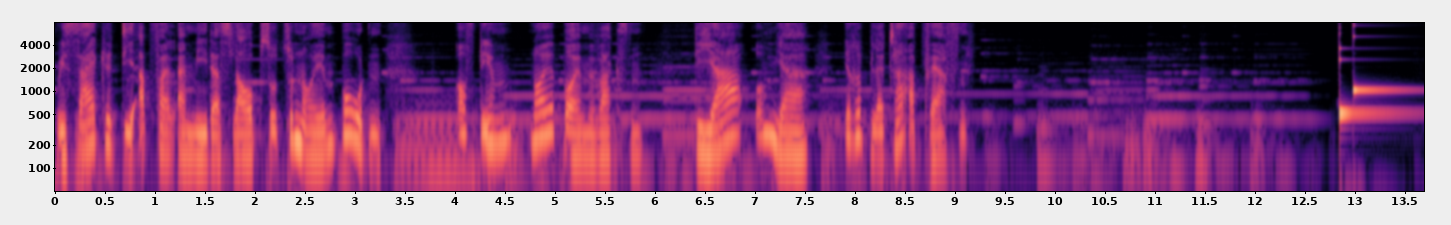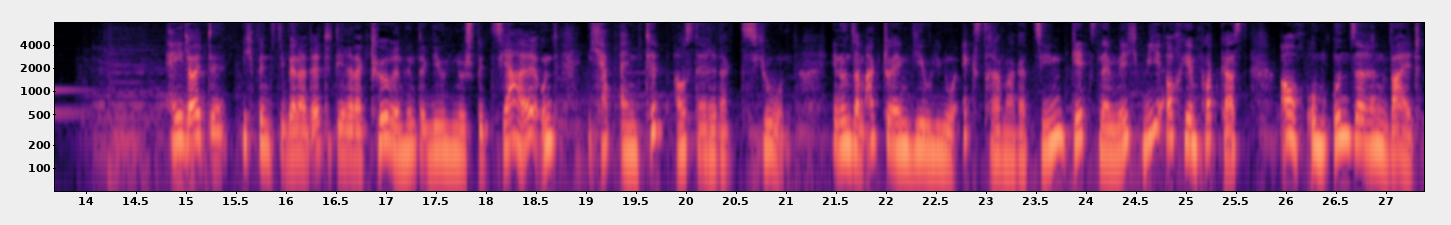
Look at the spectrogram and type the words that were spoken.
recycelt die Abfallarmee das Laub so zu neuem Boden, auf dem neue Bäume wachsen, die Jahr um Jahr ihre Blätter abwerfen. Hey Leute, ich bin's, die Bernadette, die Redakteurin hinter Geolino Spezial und ich habe einen Tipp aus der Redaktion. In unserem aktuellen Geolino Extra Magazin geht's nämlich, wie auch hier im Podcast, auch um unseren Wald.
